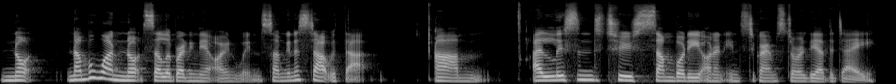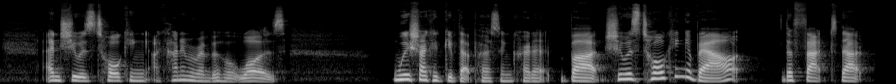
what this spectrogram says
not, number one, not celebrating their own wins. So I'm going to start with that. Um, I listened to somebody on an Instagram story the other day, and she was talking, I can't even remember who it was. Wish I could give that person credit, but she was talking about the fact that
